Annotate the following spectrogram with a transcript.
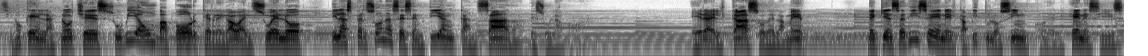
sino que en las noches subía un vapor que regaba el suelo y las personas se sentían cansadas de su labor. Era el caso de Lamed, de quien se dice en el capítulo 5 del Génesis,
